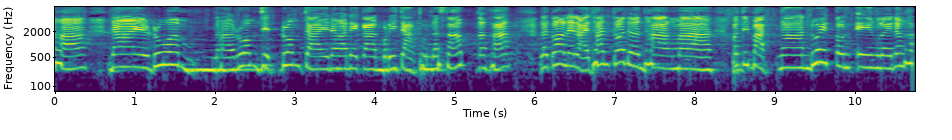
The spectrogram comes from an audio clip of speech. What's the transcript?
นะคะ ได้ร่วมนะคะร่วมจิตร่วมใจนะคะ ในการบริจาคทุนทรัพย์นะคะ แล้วก็หลาย ๆ ท่านก็เดินทางมาปฏิบัติงานด้วยตนเองเลยนะค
